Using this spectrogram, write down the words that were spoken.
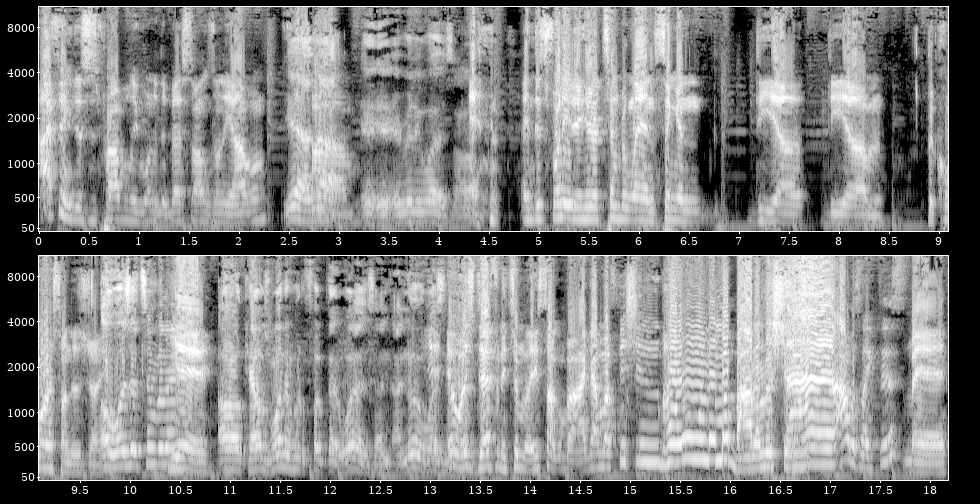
I think this is probably one of the best songs on the album. yeah, no, um, it, it really was. Um, and it's funny to hear Timbaland singing the uh the um the chorus on this joint. oh, was it Timbaland? Yeah. Oh, okay. I was wondering who the fuck that was. I, I knew it wasn't. It was definitely Timbaland. He's talking about I got my fishing pole and my bottle of shine. I was like, this man.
